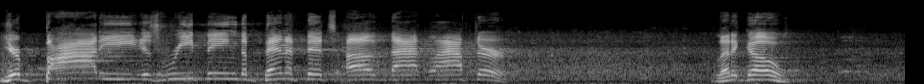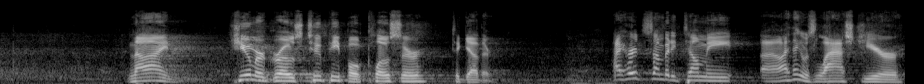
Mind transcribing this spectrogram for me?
Your body is reaping the benefits of that laughter. Let it go. Nine, humor grows two people closer together. I heard somebody tell me, uh, I think it was last year,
